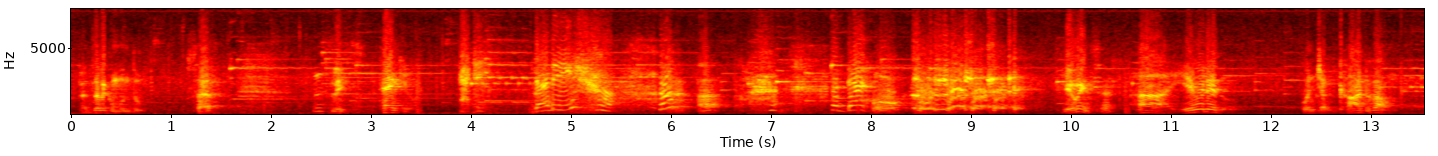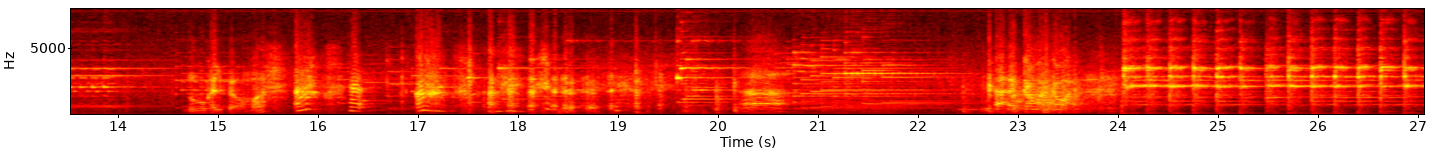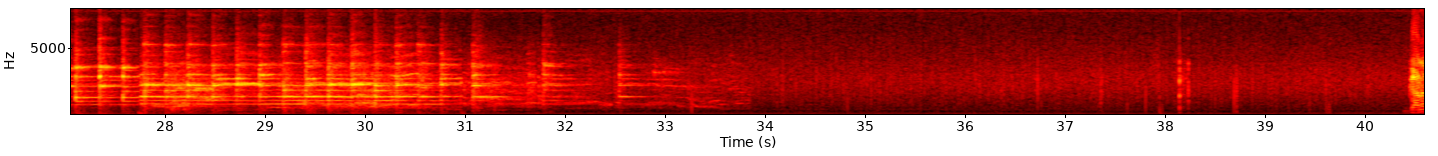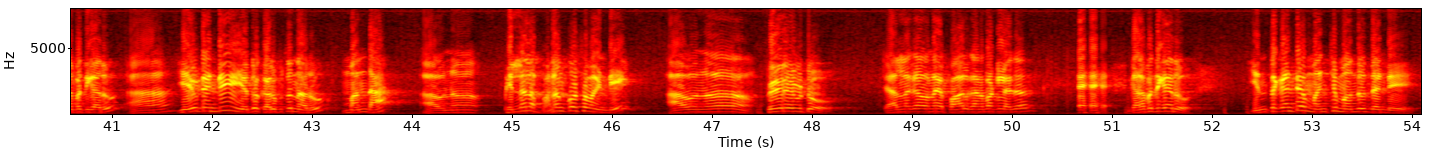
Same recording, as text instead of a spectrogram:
పెద్దలకు ముందు sir please thank you daddy ఏమైంది సార్ ఆ, ఏమీ లేదు. కొంచెం ఘాటుగా ఉంది. నువ్వు కలిపావమ్మా. కమా కమా గణపతి గారు ఏమిటండి ఏదో కలుపుతున్నారు? మంద? అవును. పిల్లల బలం కోసం అండి అవును. పేరేమిటో? తెల్లగా ఉన్నాయి పాలు కనపట్లేదు గణపతి గారు ఇంతకంటే మంచి మందు ఉందండి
